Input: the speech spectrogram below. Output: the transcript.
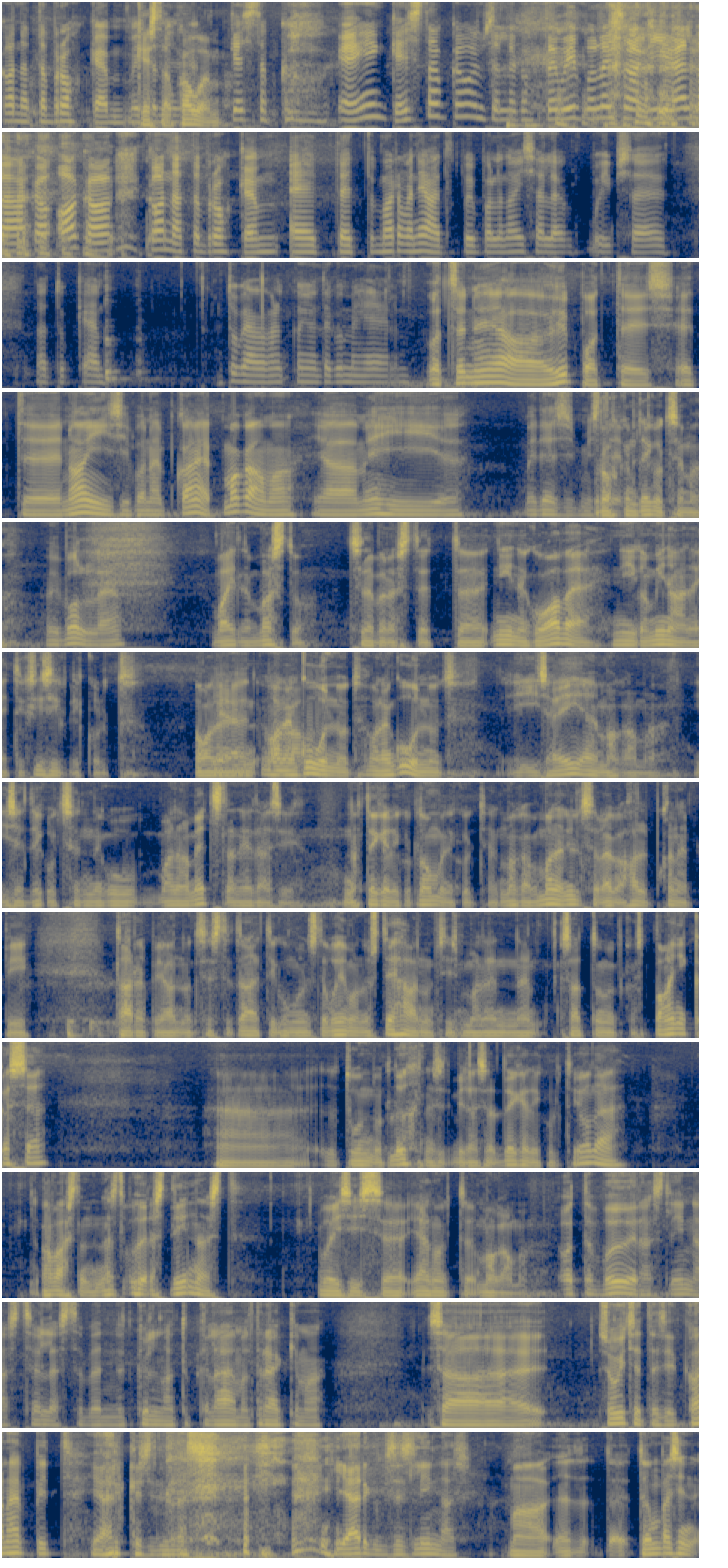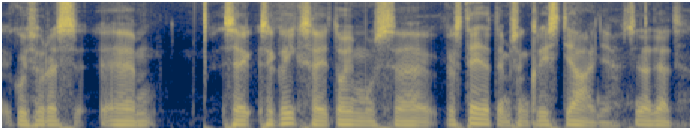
kannatab rohkem. kestab kauem. kestab kauem, kestab kauem, selle kohta võib-olla ei saa nii öelda, aga, aga kannatab rohkem, et, et ma arvan jaa, et võib-olla naisele võib see natuke tugevamalt mõjuda kui mehele. vot see on hea hüpotees, et äh, naisi paneb kanep magama ja mehi, ma ei tea siis, mis rohkem teeb. tegutsema. võib-olla, jah. vaidlen vastu, sellepärast et äh, nii nagu Ave, nii ka mina näiteks isiklikult olen, olen kuulnud, olen kuulnud, ise ei jää magama, ise tegutsen nagu vana metslane edasi. noh, tegelikult loomulikult jään magama, ma olen üldse väga halb kanepi tarbija olnud, sest et alati, kui mul seda võimalust teha olnud, siis ma olen sattunud kas paanikasse äh,, tundnud lõhnasid, mida seal tegelikult ei ole, avastanud ennast võõrast linnast või siis äh, jäänud magama. oota, võõrast linnast, sellest sa pead nüüd küll natuke lähemalt rääkima. sa suitsetasid kanepit ja ärkasid üles järgmises linnas ma tõmbasin, kusjuures ehm, see, see kõik sai, toimus, kas te teate, mis on Kristjania, sina tead?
